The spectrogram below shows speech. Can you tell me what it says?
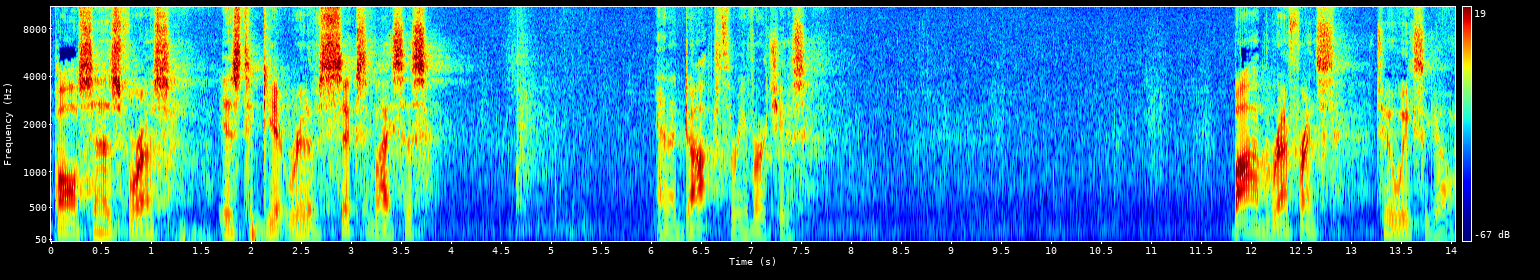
Paul says for us is to get rid of six vices and adopt three virtues. Bob referenced two weeks ago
